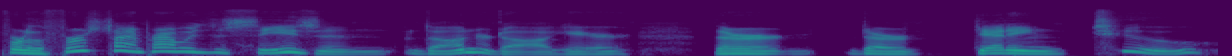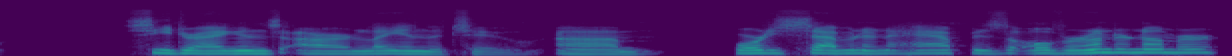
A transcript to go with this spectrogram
for the first time probably this season the underdog here. They're they're getting two. Sea Dragons are laying the two. Um, 47 and a half is the over under number.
